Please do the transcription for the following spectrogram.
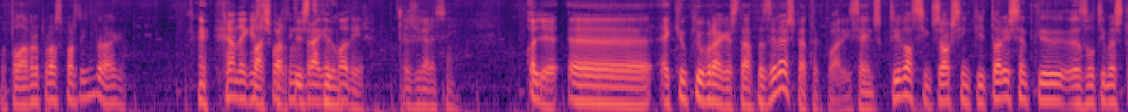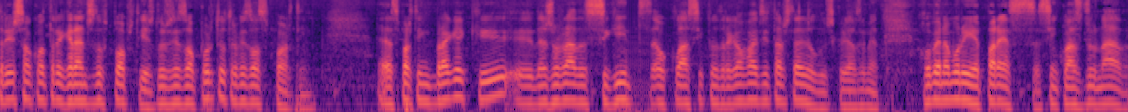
Uma palavra para o Sporting Braga. Então, onde é que este Sporting Braga filme. pode ir a jogar assim? Olha, uh, aquilo que o Braga está a fazer é espetacular, isso é indiscutível. 5 jogos, 5 vitórias, sendo que as últimas 3 são contra grandes do futebol português, duas vezes ao Porto e outra vez ao Sporting. Uh, Sporting de Braga que uh, na jornada seguinte ao Clássico no Dragão vai visitar o Estádio da Luz, curiosamente. Ruben Amorim aparece assim quase do nada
